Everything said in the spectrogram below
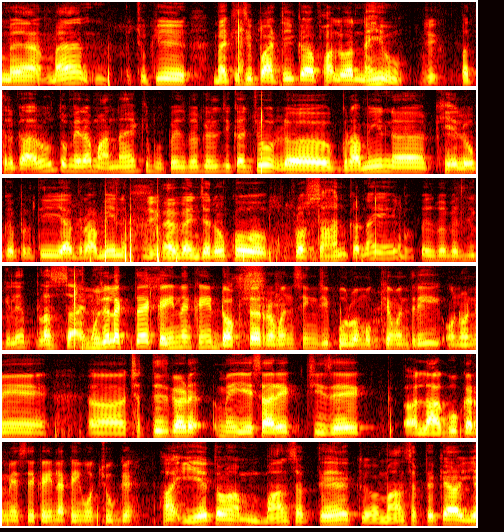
मैं मैं चूँकि मैं किसी पार्टी का फॉलोअर नहीं हूँ पत्रकार हूँ तो मेरा मानना है कि भूपेश बघेल जी का जो ग्रामीण खेलों के प्रति या ग्रामीण व्यंजनों को प्रोत्साहन करना ये भूपेश बघेल जी के लिए प्लस जाएगा। मुझे लगता है कहीं ना कहीं डॉक्टर रमन सिंह जी पूर्व मुख्यमंत्री उन्होंने छत्तीसगढ़ में ये सारे चीज़ें लागू करने से कहीं ना कहीं वो चुक गए। हाँ ये तो हम मान सकते हैं मान सकते क्या ये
